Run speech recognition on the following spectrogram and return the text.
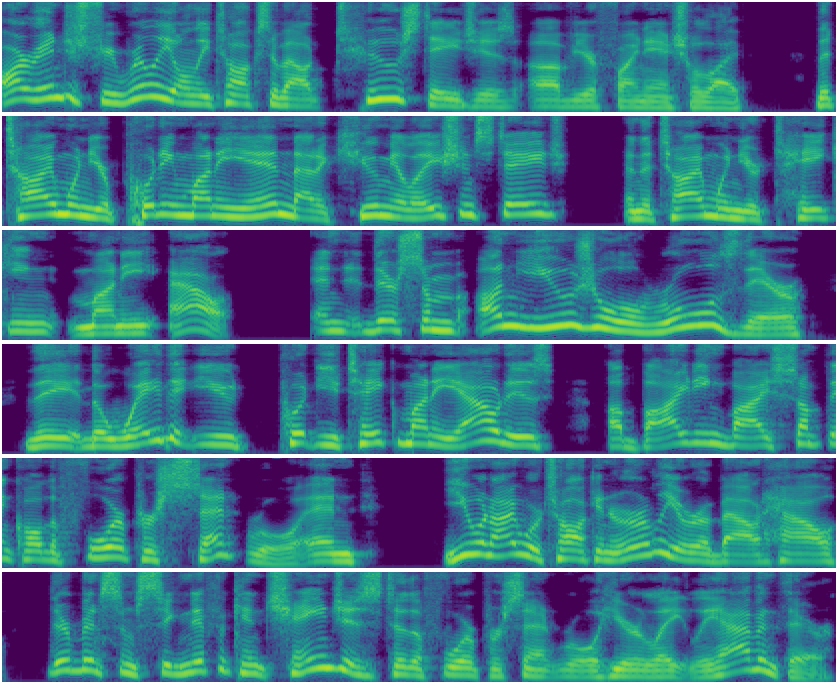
our industry really only talks about two stages of your financial life. The time when you're putting money in, that accumulation stage, and the time when you're taking money out. And there's some unusual rules there. The, the way that you put, you take money out is abiding by something called the 4% rule. And you and I were talking earlier about how there have been some significant changes to the 4% rule here lately, haven't there?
